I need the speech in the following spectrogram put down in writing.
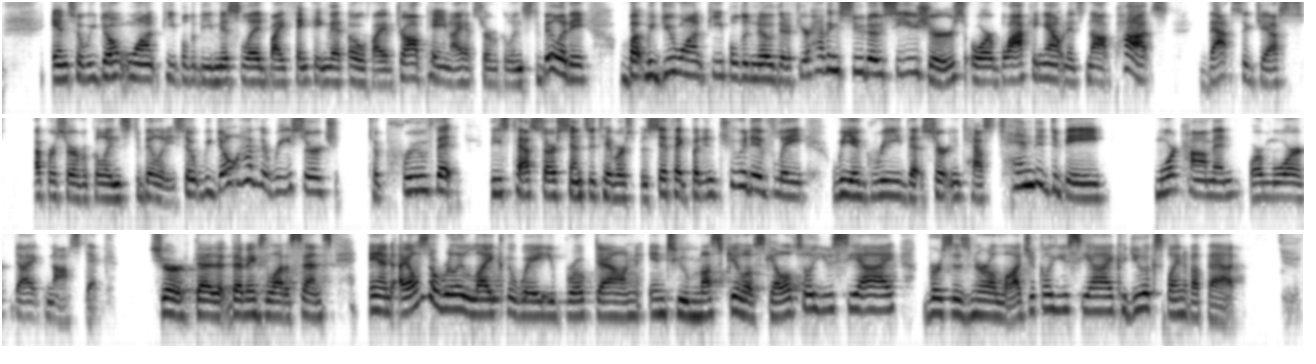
And so we don't want people to be misled by thinking that, oh, if I have jaw pain, I have cervical instability. But we do want people to know that if you're having pseudo seizures or blacking out and it's not POTS, that suggests upper cervical instability. So we don't have the research to prove that these tests are sensitive or specific, but intuitively, we agreed that certain tests tended to be more common or more diagnostic. Sure, that that makes a lot of sense. And I also really like the way you broke down into musculoskeletal UCI versus neurological UCI. Could you explain about that?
